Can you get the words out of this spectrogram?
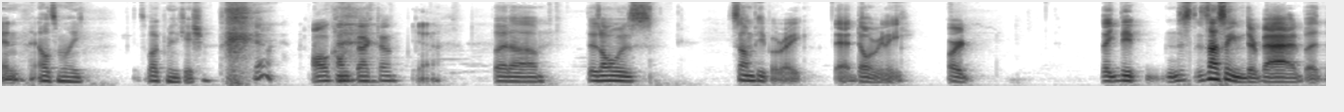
and ultimately, it's about communication. Yeah. All comes back down. yeah. But um, there's always some people, right, that don't really, or like they. It's it's not saying they're bad, but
